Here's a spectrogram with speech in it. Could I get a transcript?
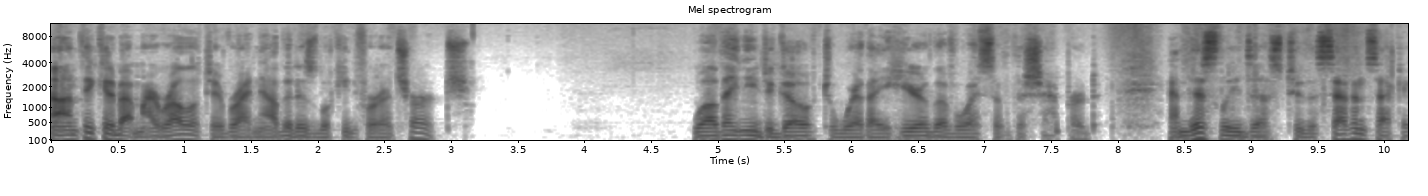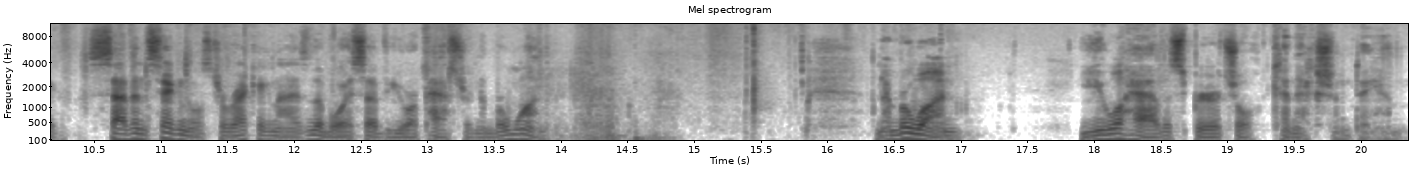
Now, I'm thinking about my relative right now that is looking for a church. Well, they need to go to where they hear the voice of the shepherd. And this leads us to the seven, seven signals to recognize the voice of your pastor. Number one. Number one, you will have a spiritual connection to him.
